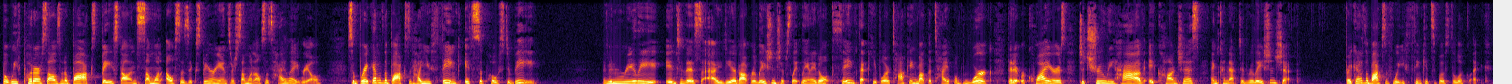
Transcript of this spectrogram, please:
But we've put ourselves in a box based on someone else's experience or someone else's highlight reel. So break out of the box of how you think it's supposed to be. I've been really into this idea about relationships lately, and I don't think that people are talking about the type of work that it requires to truly have a conscious and connected relationship. Break out of the box of what you think it's supposed to look like.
